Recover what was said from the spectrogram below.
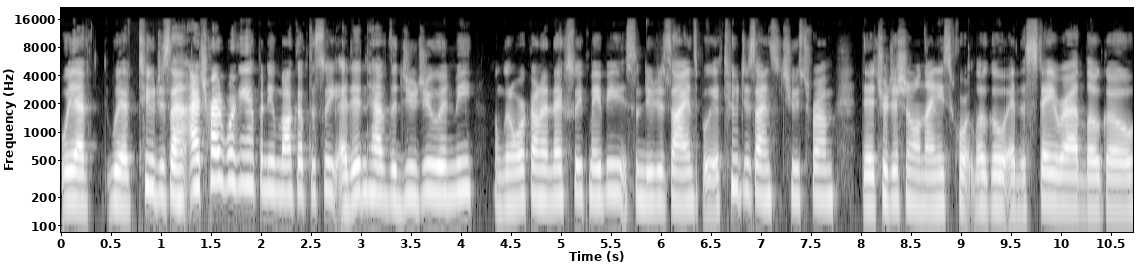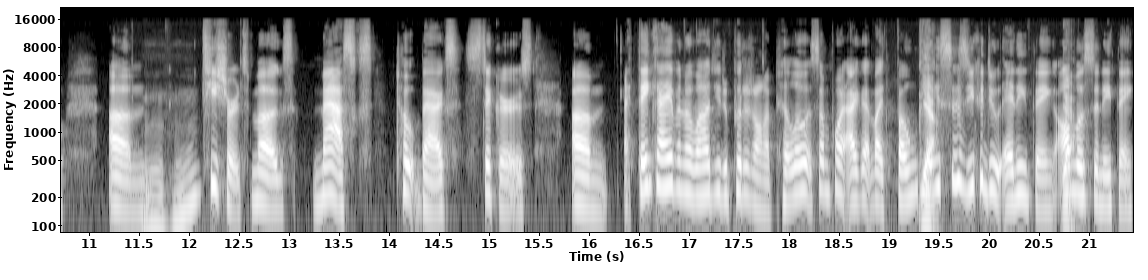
We have we have two designs. I tried working up a new mock-up this week. I didn't have the juju in me. I'm gonna work on it next week, maybe some new designs. But we have two designs to choose from: the traditional '90s court logo and the Stay Rad logo. Um, Mm-hmm. t-shirts, mugs, masks, tote bags, stickers. Um, I think I even allowed you to put it on a pillow at some point. I got like phone Yeah. cases. You can do anything, almost anything.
